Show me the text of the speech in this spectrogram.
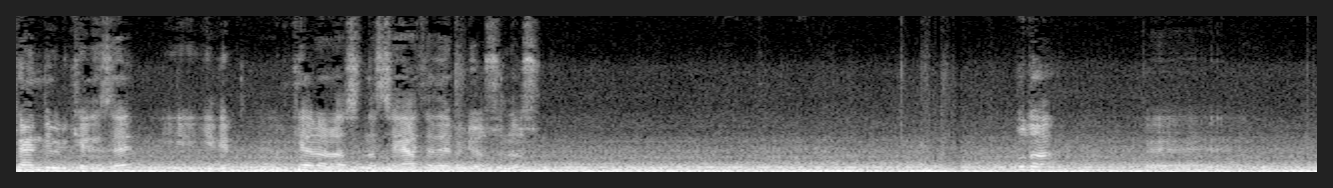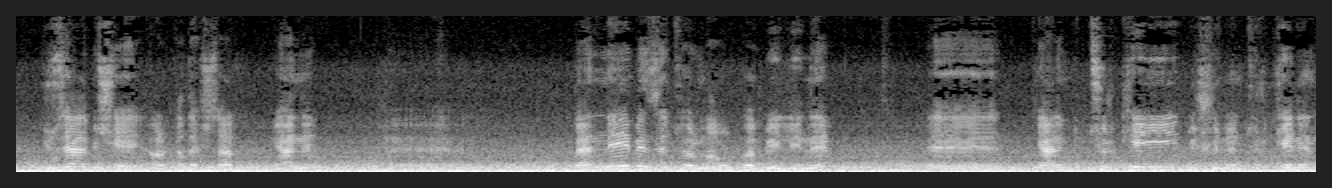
kendi ülkenize gidip ülkeler arasında seyahat edebiliyorsunuz. Bu da e, güzel bir şey arkadaşlar. Yani e, ben neye benzetiyorum Avrupa Birliği'ni? E, yani Türkiye'yi düşünün. Türkiye'nin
